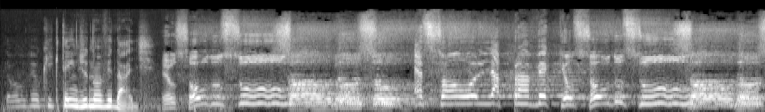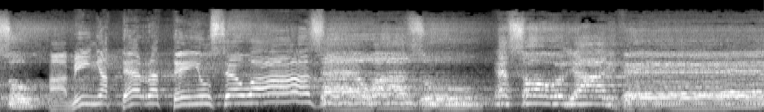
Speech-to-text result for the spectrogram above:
Então vamos ver o que, que, tem de novidade. Eu sou do sul, sou do sul. É só olhar pra ver que eu sou do sul, sou do sul. A minha terra tem um céu azul, céu azul. É só olhar e ver.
